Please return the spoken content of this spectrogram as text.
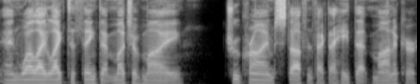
And while I like to think that much of my true crime stuff, in fact, I hate that moniker.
